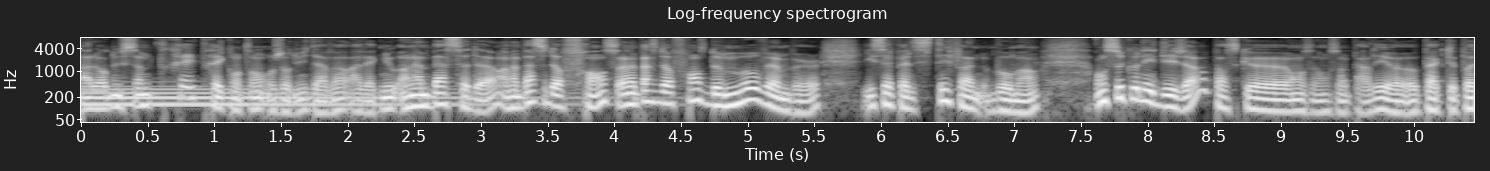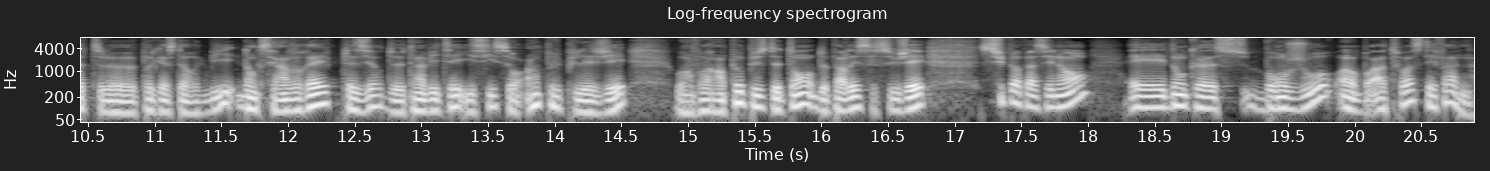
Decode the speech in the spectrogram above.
Alors nous sommes très très contents aujourd'hui d'avoir avec nous un ambassadeur, un ambassadeur France, un ambassadeur France de Movember. Il s'appelle Stéphane Beaumain. On se connaît déjà parce que on, s'en parlait euh, au Pacte Pote, le podcast de rugby. Donc c'est un vrai plaisir de t'inviter ici sur un peu plus léger ou avoir un peu plus de temps de parler de ce sujet super passionnant. Et donc euh, bonjour euh, à toi Stéphane.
